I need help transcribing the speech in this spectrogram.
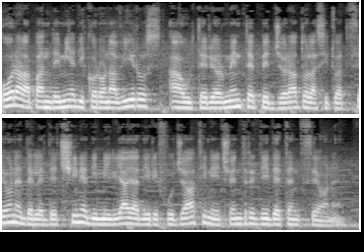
Ora la pandemia di coronavirus ha ulteriormente peggiorato la situazione delle decine di migliaia di rifugiati nei centri di detenzione.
